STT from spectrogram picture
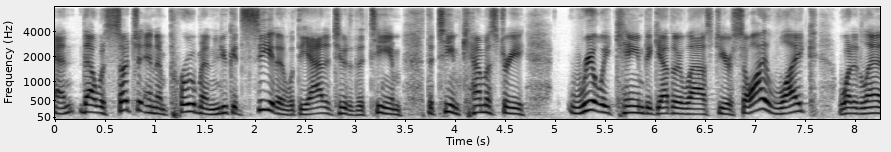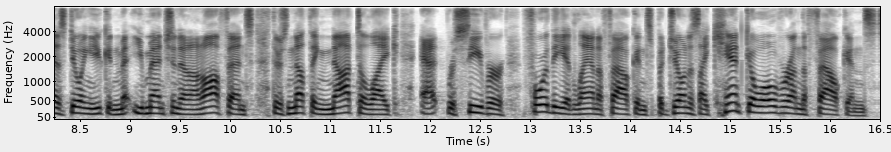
And that was such an improvement, and you could see it in with the attitude of the team, the team chemistry really came together last year. So I like what Atlanta's doing. You can you mentioned it on offense. There's nothing not to like at receiver for the Atlanta Falcons. But Jonas, I can't go over on the Falcons,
